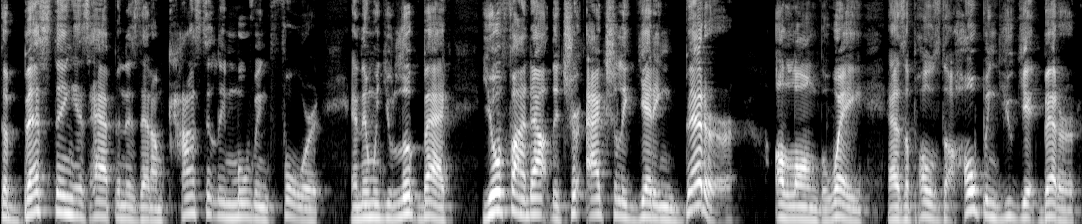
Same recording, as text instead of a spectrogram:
the best thing has happened is that I'm constantly moving forward. And then when you look back, you'll find out that you're actually getting better along the way as opposed to hoping you get better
